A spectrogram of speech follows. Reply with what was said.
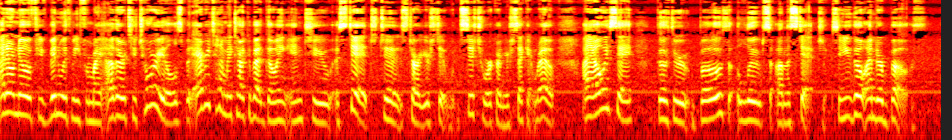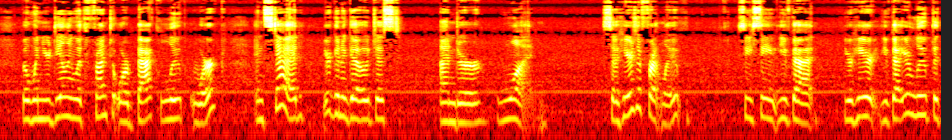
I don't know if you've been with me for my other tutorials, but every time I talk about going into a stitch to start your stitch work on your second row, I always say go through both loops on the stitch. So you go under both. But when you're dealing with front or back loop work, instead, you're gonna go just under one. So here's a front loop. So you see you've got you're here, you've got your loop that,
